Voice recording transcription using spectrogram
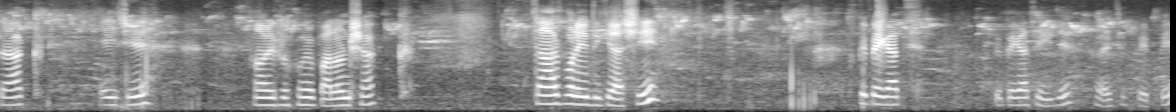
শাক, এই যে অনেক রকমের পালং শাক। তারপরে এইদিকে আসি। পেঁপে গাছ পেঁপে গাছ এই যে হয়েছে পেঁপে।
